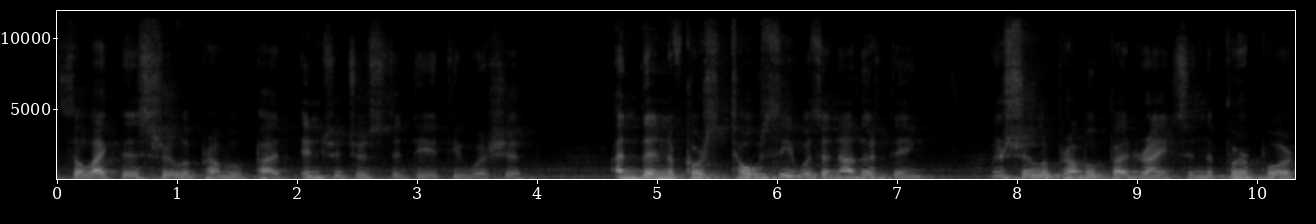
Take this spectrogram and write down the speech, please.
So like this, Srila Prabhupada introduced the deity worship. And then, of course, Tulsi was another thing. And Srila Prabhupada writes in the purport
